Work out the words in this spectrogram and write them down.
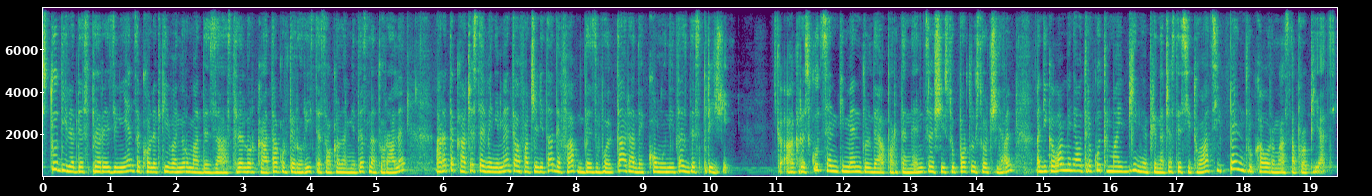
Studiile despre reziliență colectivă în urma dezastrelor, ca atacuri teroriste sau calamități naturale, arată că aceste evenimente au facilitat, de fapt, dezvoltarea de comunități de sprijin, că a crescut sentimentul de apartenență și suportul social, adică oamenii au trecut mai bine prin aceste situații pentru că au rămas apropiați.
